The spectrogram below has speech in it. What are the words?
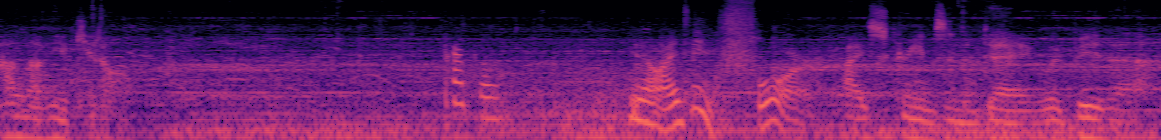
I love you, kiddo. Purple. You know, I think four ice creams in a day would be the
